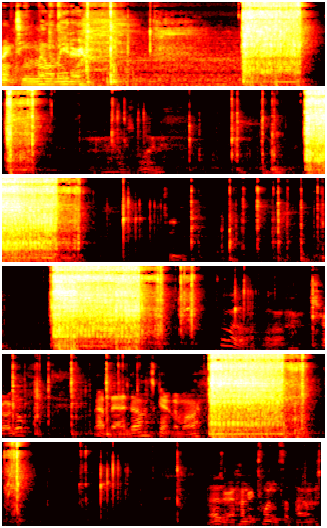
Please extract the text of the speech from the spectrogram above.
19 millimeter. Bad though, it's getting them off. Those are 120 foot-pounds.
